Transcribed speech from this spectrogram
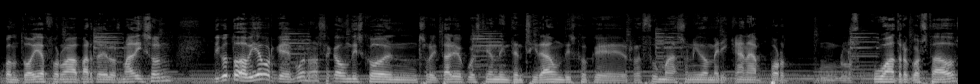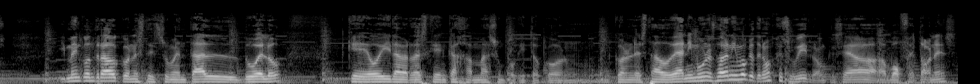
cuando todavía formaba parte de los Madison. Digo todavía porque bueno ha sacado un disco en solitario Cuestión de Intensidad, un disco que rezuma sonido americana por los cuatro costados y me he encontrado con este instrumental duelo que hoy la verdad es que encaja más un poquito con, con el estado de ánimo, un estado de ánimo que tenemos que subir, aunque sea a bofetones,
